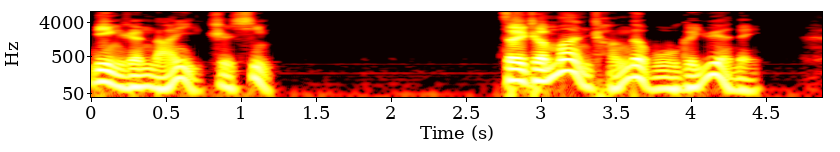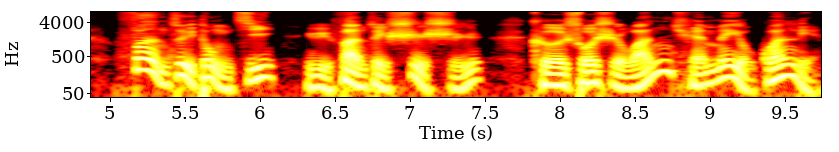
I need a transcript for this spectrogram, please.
令人难以置信。在这漫长的五个月内，犯罪动机与犯罪事实可说是完全没有关联。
